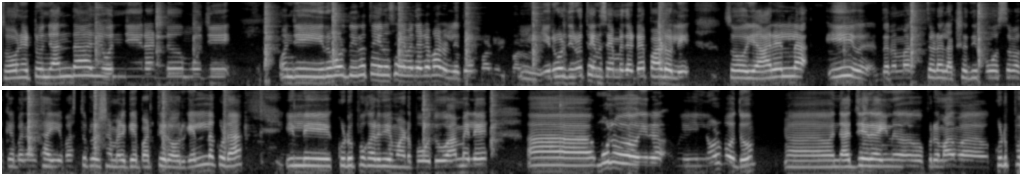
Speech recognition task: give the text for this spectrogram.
ಸೊ ನೆಟ್ಟು ಒಂಜಿ ಅಂದಾಜಿ ಒಂಜಿ ರಡ್ಡು ಮೂಜಿ. ಒಂಜಿ ಇರುವರ್ದು ಇರುತ್ತೇನು ಸೇಮದಡೆ ಪಾಡೋಲಿ ಅದೇ ಹ್ಮ್ ಇರುವರ್ದು ಇರುತ್ತೇನು ಸೇಮೆದಡೆ ಪಾಡೋಲಿ. ಸೊ ಯಾರೆಲ್ಲ ಈ ಧರ್ಮಸ್ಥಳ ಲಕ್ಷ ದೀಪೋತ್ಸವಕ್ಕೆ ಬಂದಂತಹ ಈ ವಸ್ತು ಪ್ರದರ್ಶನ ಮಳಿಗೆ ಬರ್ತಿರೋ ಅವ್ರಿಗೆಲ್ಲ ಕೂಡ ಇಲ್ಲಿ ಕುಡುಪು ಖರೀದಿ ಮಾಡ್ಬೋದು. ಆಮೇಲೆ ಆ ಮೂಲ ಇರೋ ಇಲ್ಲಿ ನೋಡ್ಬೋದು ಅಜ್ಜೆರ ಇನ್ನು ಕುಡುಪು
